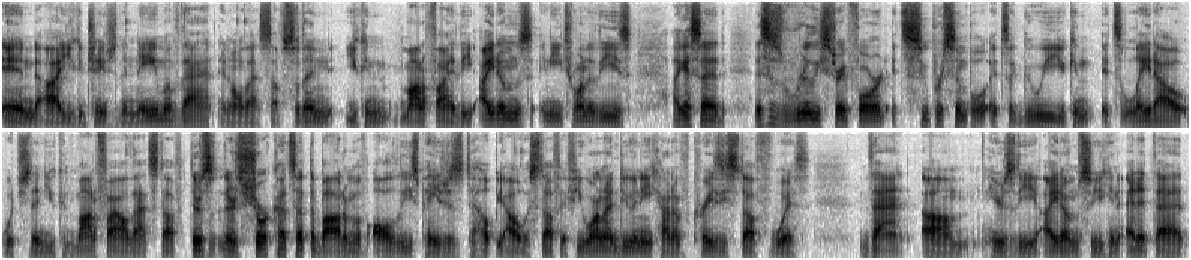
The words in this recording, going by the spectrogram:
and uh, you can change the name of that and all that stuff. So then you can modify the items in each one of these. Like I said, this is really straightforward. It's super simple. It's a GUI. You can it's laid out, which then you can modify all that stuff. There's there's shortcuts at the bottom of all of these pages to help you out with stuff. If you want to do any kind of crazy stuff with that um, here's the item. So you can edit that.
